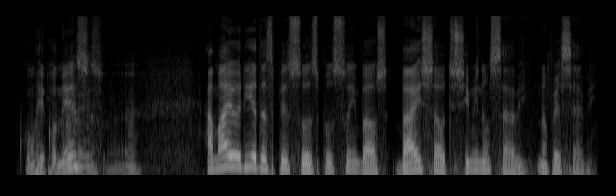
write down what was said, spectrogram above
com o recomeço, É. a maioria das pessoas possuem baixa- autoestima e não sabe, não percebe.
